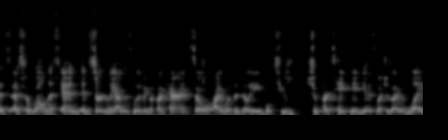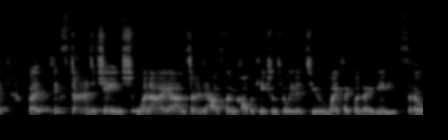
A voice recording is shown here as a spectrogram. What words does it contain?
as, as for wellness. And, and certainly I was living with my parents, so I wasn't really able to, to partake maybe as much as I would like. But things started to change when I um, started to have some complications related to my type 1 diabetes. So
